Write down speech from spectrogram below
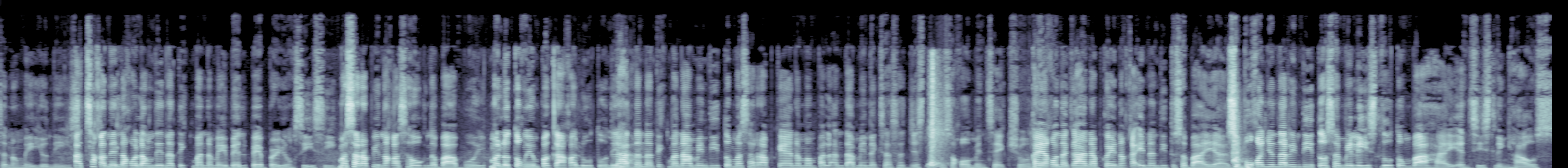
lasa ng mayonnaise. At sa kanila ko lang din natikman na may bell pepper yung sisig. Masarap yung nakasahog na baboy. Malutong yung pagkakaluto nila. Lahat na natikman namin dito masarap, kaya naman pala ang dami nagsasuggest nito sa comment section. Kaya kung naghahanap kayo ng kainan dito sa bayan, subukan nyo na rin dito sa Milay's Lutong Bahay and Sizzling House.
